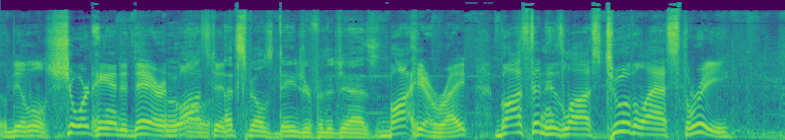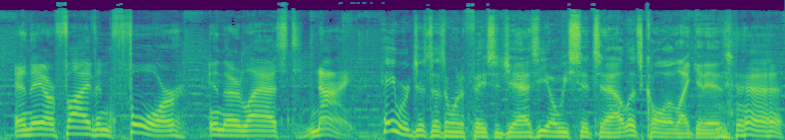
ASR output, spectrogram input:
They'll be a little short-handed there in Uh-oh, Boston. That spells danger for the Jazz. Bo- here, right? Boston has lost two of the last three, and they are five and four in their last nine. Hayward just doesn't want to face the Jazz. He always sits out. Let's call it like it is.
